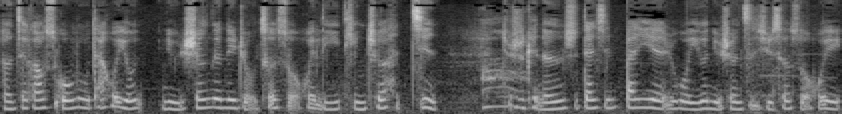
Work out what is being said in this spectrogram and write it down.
嗯，在高速公路它会有女生的那种厕所会离停车很近。哦就是可能是担心半夜如果一个女生自己去厕所会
